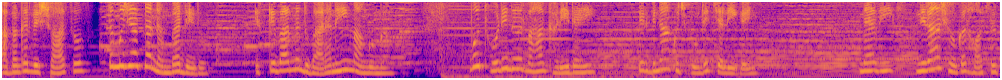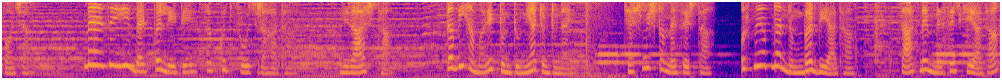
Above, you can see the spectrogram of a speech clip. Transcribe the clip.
अब अगर विश्वास हो तो मुझे अपना नंबर दे दो। इसके बाद मैं दोबारा नहीं मांगूँगा। वो थोड़ी देर वहाँ खड़ी रही, फिर बिना कुछ बोले चली गई। मैं भी निराश होकर हॉस्टल पहुँचा। मैं ऐसे ही बेड पर लेटे सब कुछ सोच रहा था। निराश था। तभी हमारी टुनटुनिया टुनटुनाई। चश्मिश का मैसेज था। उसने अपना नंबर दिया था। साथ में मैसेज किया था,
